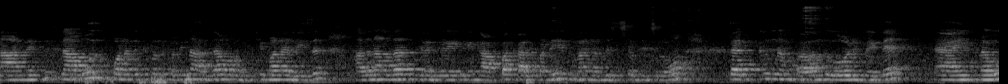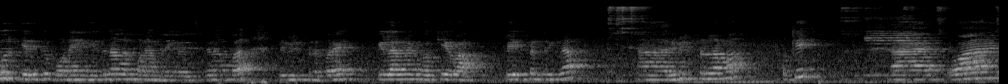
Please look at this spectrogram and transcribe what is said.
நான் வந்து நான் ஊருக்கு போனதுக்கு வந்து பார்த்தீங்கன்னா அதுதான் ஒரு முக்கியமான ரீசன் அதனால தான் எனக்கு எங்கள் அப்பா கால் பண்ணி இந்த மாதிரி வந்துருச்சு அப்படின்னு சொல்லுவோம். டக்குன்னு நான் பறந்து ஓடி போயிட்டேன் இப்போ நான் ஊருக்கு எதுக்கு போனேன் எதனால போனேன் அப்படிங்கிற விஷயத்தை நான் இப்போ ரிவீல் பண்ண போகிறேன் எல்லாருமே ஓகேவா வெயிட் பண்ணுறீங்களா ரிவீல் பண்ணலாமா? Okay one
